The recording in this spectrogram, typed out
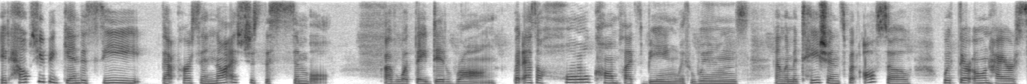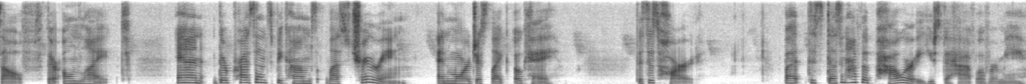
it helps you begin to see that person not as just the symbol of what they did wrong, but as a whole complex being with wounds and limitations, but also with their own higher self, their own light. And their presence becomes less triggering and more just like, okay, this is hard, but this doesn't have the power it used to have over me.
